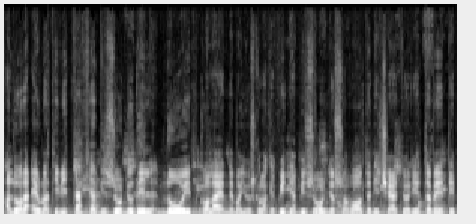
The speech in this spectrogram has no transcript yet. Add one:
allora è un'attività che ha bisogno del noi, con la N maiuscola, che quindi ha bisogno a sua volta di certi orientamenti.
